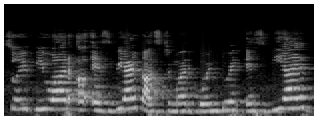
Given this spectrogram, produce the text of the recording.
So if you are a SBI customer going to an SBI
